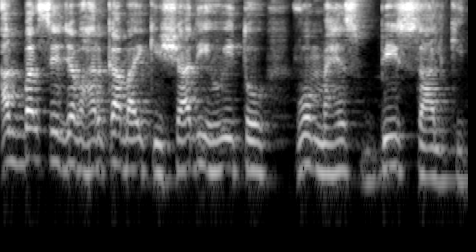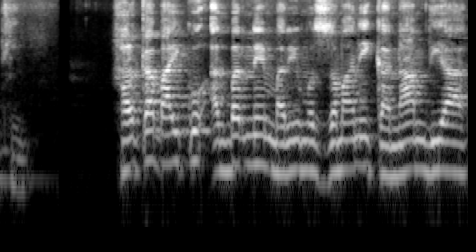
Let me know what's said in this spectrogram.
अकबर से जब हरकाबाई की शादी हुई तो वो महज बीस साल की थी। हरकाबाई को अकबर ने मरियम जमानी का नाम दिया,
